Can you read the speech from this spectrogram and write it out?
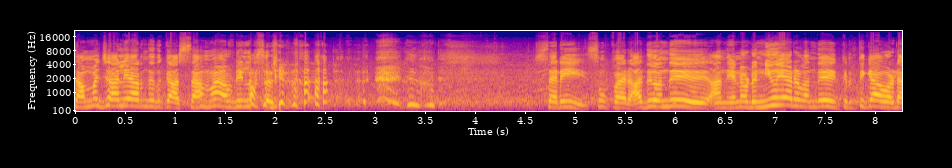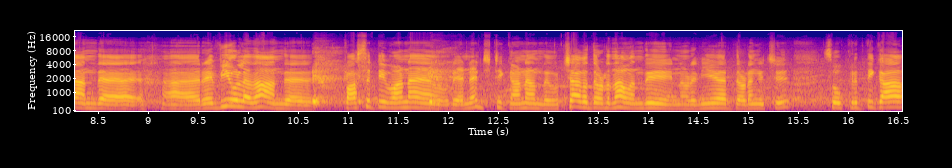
செம்ம ஜாலியாக இருந்ததுக்கா. செம்ம அப்படின்லாம் சொல்லியிருந்தேன் சரி சூப்பர். அது வந்து அந்த என்னோட நியூ இயர் வந்து கிருத்திகாவோட அந்த ரெவ்யூவில் தான் அந்த பாசிட்டிவான ஒரு எனர்ஜெட்டிக்கான அந்த உற்சாகத்தோடு தான் வந்து என்னோட நியூ இயர் தொடங்குச்சு. ஸோ கிருத்திகா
